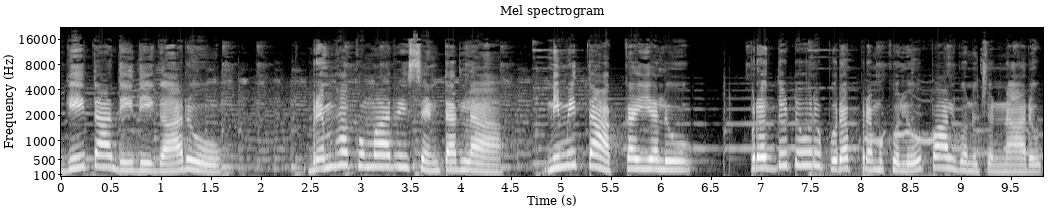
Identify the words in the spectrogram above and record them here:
గీతా దీదీ గారు బ్రహ్మకుమారి సెంటర్ల నిమిత్త అక్కయ్యలు ప్రొద్దుటూరు పురప్రముఖులు పాల్గొనుచున్నారు.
